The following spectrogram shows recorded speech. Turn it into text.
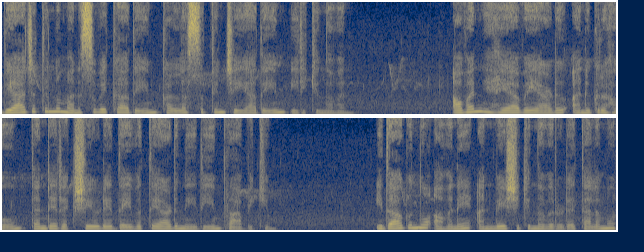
വ്യാജത്തിനു മനസ്സുവെക്കാതെയും കള്ളസത്യം ചെയ്യാതെയും ഇരിക്കുന്നവൻ. അവൻ യഹയാവയാട് അനുഗ്രഹവും തന്റെ രക്ഷയുടെ ദൈവത്തെയാട് നീതിയും പ്രാപിക്കും. ഇതാകുന്നു അവനെ അന്വേഷിക്കുന്നവരുടെ തലമുറ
